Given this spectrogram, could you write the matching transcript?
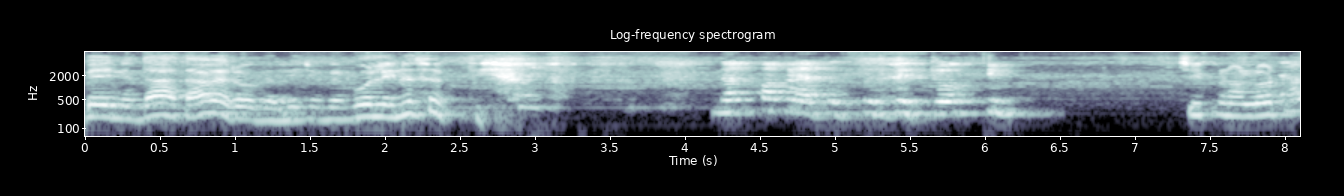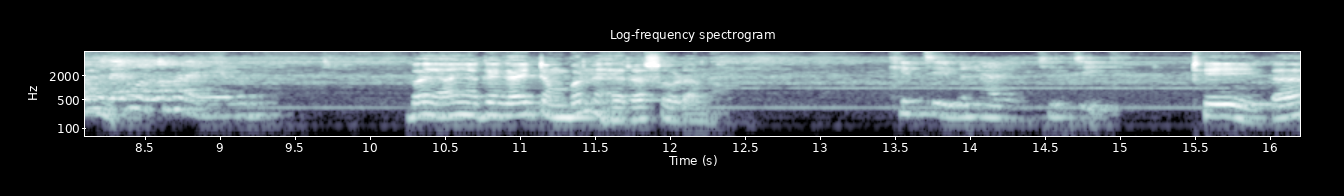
બેને દાંત આવે રોગે બીજું કંઈ બોલી ન શકતી. ચીકણો લોટ. ભાઈ અહીંયા કંઈક આઈટમ બને છે રસોડામાં. ખીચી બનાવી ખીચી. ઠીક હા?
